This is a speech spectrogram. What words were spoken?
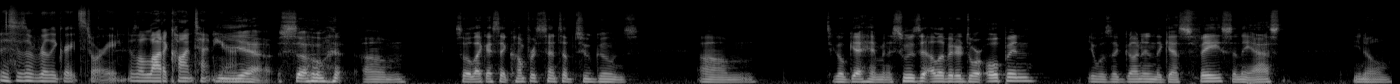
This is a really great story. There's a lot of content here. Yeah. So, um, so like I said, Comfort sent up two goons, um, to go get him. And as soon as the elevator door opened, it was a gun in the guest's face, and they asked, you know,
